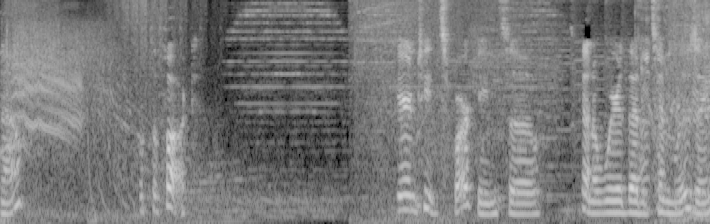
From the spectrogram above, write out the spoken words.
No? What the fuck? Guaranteed sparking, so it's kind of weird that it's him losing.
